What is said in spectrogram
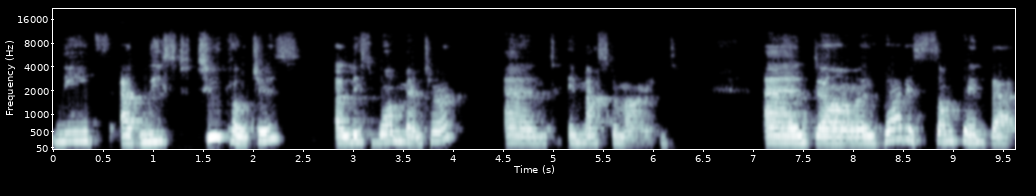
needs at least two coaches, at least one mentor, and a mastermind. And uh, that is something that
